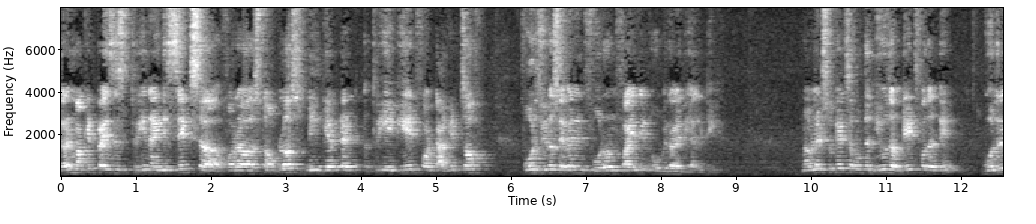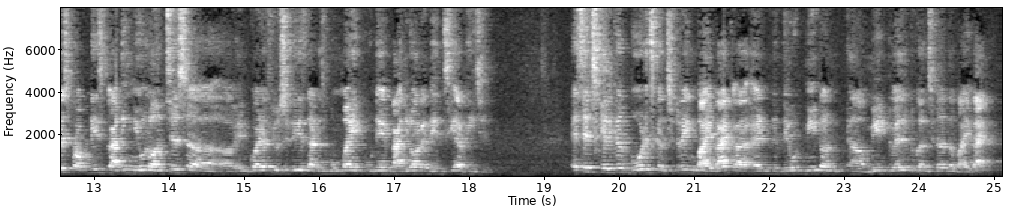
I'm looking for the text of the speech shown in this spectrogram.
Current market price is 396 uh, for a stop loss being kept at 388 for targets of 407 and 415 in Oberoi Realty. Now let's look at some of the news updates for the day. Godrej Properties planning new launches uh, uh in quite a few cities that is Mumbai, Pune, Bangalore and NCR region. SH Kelkar board is considering buyback uh, and they would meet on uh, May 12 to consider the buyback.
